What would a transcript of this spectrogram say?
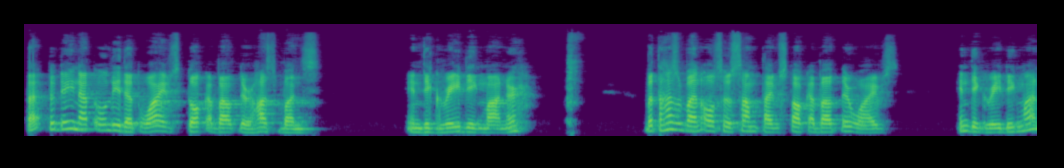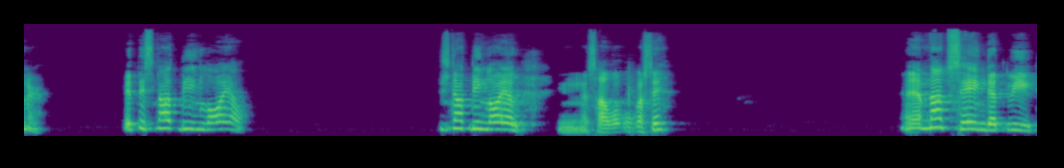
But today not only that wives talk about their husbands in degrading manner. But the husband also sometimes talk about their wives in degrading manner. It is not being loyal. It's not being loyal. Asawa ko kasi. Eh, I'm not saying that we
